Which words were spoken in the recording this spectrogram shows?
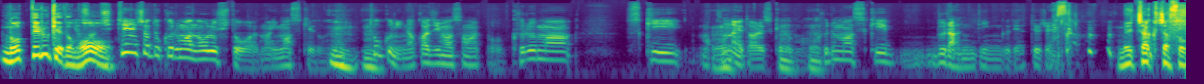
乗ってるけども。自転車と車乗る人はまあいますけどね、うんうん。特に中島さんはやっぱ車好き、まあ、こんなん言うとあれですけども、うんうん。車好きブランディングでやってるじゃないですか。めちゃくちゃそう。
